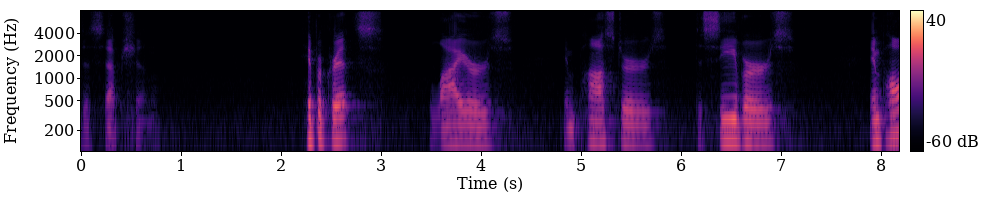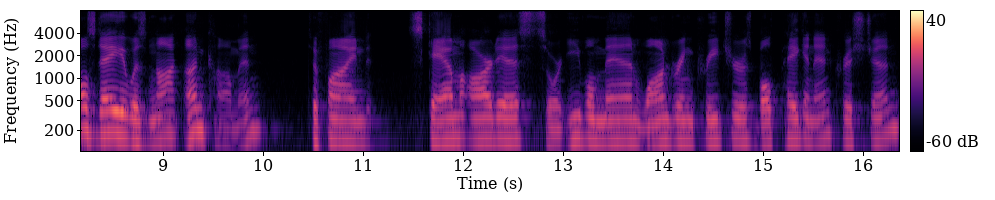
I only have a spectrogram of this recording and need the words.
deception. Hypocrites, liars, impostors, deceivers. In Paul's day, it was not uncommon to find scam artists or evil men, wandering preachers, both pagan and Christian,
